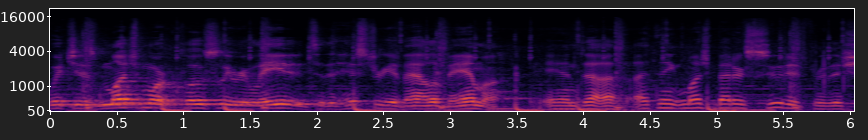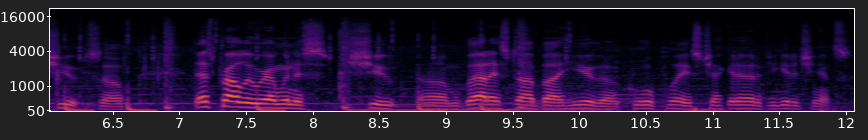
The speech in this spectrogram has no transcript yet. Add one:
which is much more closely related to the history of Alabama, and uh, I think much better suited for this shoot. So that's probably where I'm going to shoot. I'm um, glad I stopped by here though. Cool place. Check it out if you get a chance.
